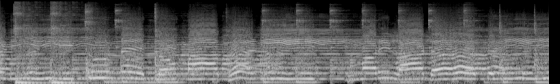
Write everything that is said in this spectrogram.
એક ને કમા ઘણી મારી લાડકણી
